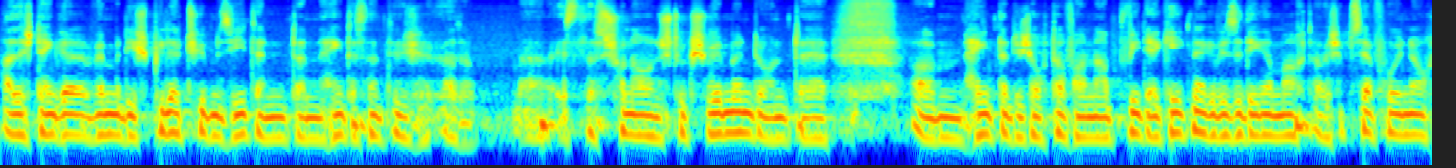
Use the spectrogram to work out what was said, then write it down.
Also ich denke, wenn man die Spielertypen sieht, dann, dann hängt das natürlich, also ist das schon auch ein Stück schwimmend und äh, ähm, hängt natürlich auch davon ab, wie der Gegner gewisse Dinge macht. Aber ich habe es ja vorhin auch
